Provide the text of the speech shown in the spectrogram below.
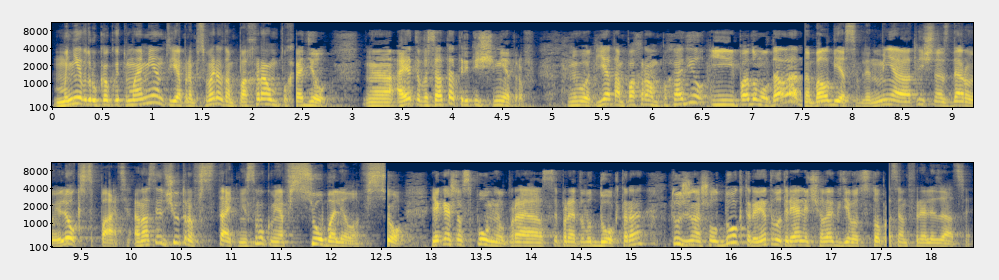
мне вдруг какой-то момент, я прям посмотрел, там по храму походил, э, а эта высота 3000 метров. Вот. Я там по храму походил и подумал, да ладно, балбес, блин, у меня отличное здоровье. Лег спать. А на следующее утро встать не смог, у меня все болело, все все. Я, конечно, вспомнил про, про этого доктора, тут же нашел доктора, и это вот реально человек, где вот 100% реализации.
